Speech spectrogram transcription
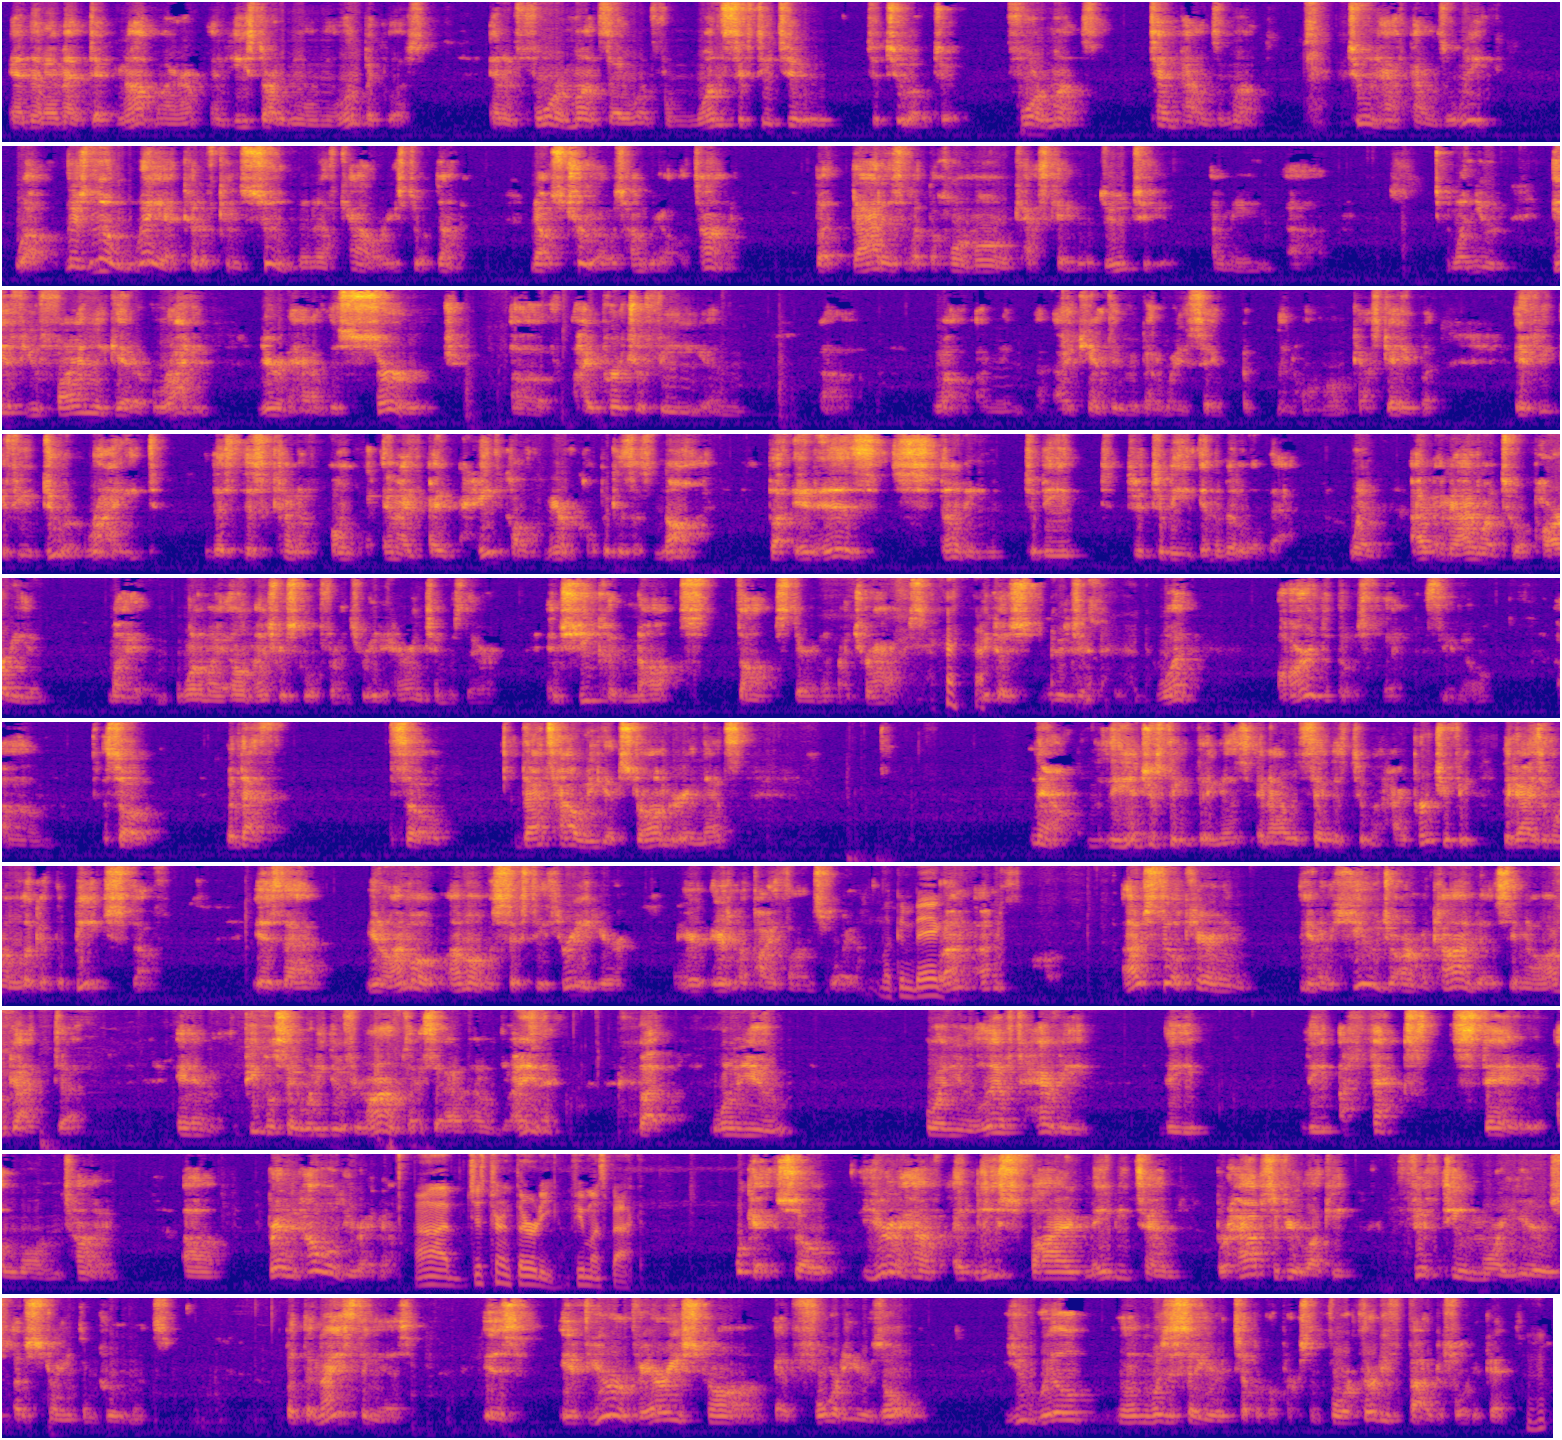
And then I met Dick Notmeyer, and he started me on the Olympic lifts. And in four months, I went from 162 to 202. Four months, 10 pounds a month, two and a half pounds a week. Well, there's no way I could have consumed enough calories to have done it. Now, it's true, I was hungry all the time, but that is what the hormonal cascade will do to you. I mean, uh, when you, if you finally get it right, you're going to have this surge of hypertrophy and, uh, well, I mean, I can't think of a better way to say it than hormonal cascade, but if you, if you do it right, this this kind of, and I, I hate to call it a miracle because it's not, but it is stunning to be to, to be in the middle of that. When I, I mean, I went to a party and my one of my elementary school friends, Rita Harrington, was there, and she could not stop staring at my traps because she was just, what are those things, you know? Um, so, but that's so that's how we get stronger, and that's now, the interesting thing is, and I would say this to my hypertrophy, the guys that want to look at the beach stuff, is that, you know, I'm, I'm almost 63 here. here here's my pythons for you. Looking big. I'm, I'm, I'm, still carrying, you know, huge armacondas. You know, I've got, uh, and people say, what do you do for your arms? I say, I, I don't do anything. But when you, when you lift heavy, the, the effects stay a long time. Uh, Brandon, how old are you right now? Uh, just turned 30 a few months back. Okay, so you're going to have at least five, maybe 10, perhaps if you're lucky, 15 more years of strength improvements. But the nice thing is, is if you're very strong at 40 years old, you will, let's just say you're a typical person, for 35 to 40, okay? Mm-hmm.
